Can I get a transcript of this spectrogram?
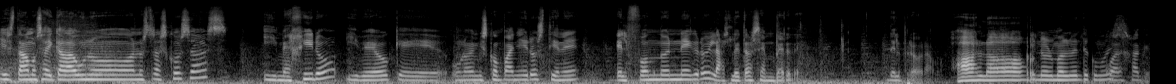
Y estábamos ahí cada uno a nuestras cosas y me giro y veo que uno de mis compañeros tiene el fondo en negro y las letras en verde del programa. ¡Hala! ¿Y normalmente cómo ¿Cuál es? hacker?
